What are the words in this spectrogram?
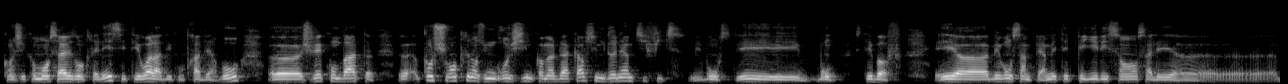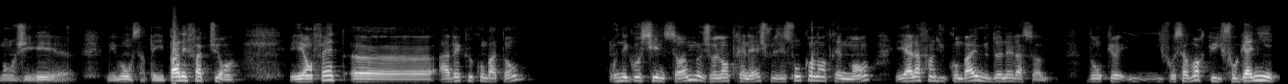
Quand j'ai commencé à les entraîner, c'était voilà des contrats verbaux. Euh, je vais combattre. quand je suis rentré dans une grosse gym comme Black House, ils me donnaient un petit fixe, mais bon, c'était bon, c'était bof. Et mais bon, ça me permettait de payer l'essence, aller manger. mais bon, ça payait pas les factures. Hein. Et en fait, avec le combattant, on négociait une somme, je l'entraînais, je faisais son camp d'entraînement, et à la fin du combat, il me donnait la somme. Donc, euh, il faut savoir qu'il faut gagner,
